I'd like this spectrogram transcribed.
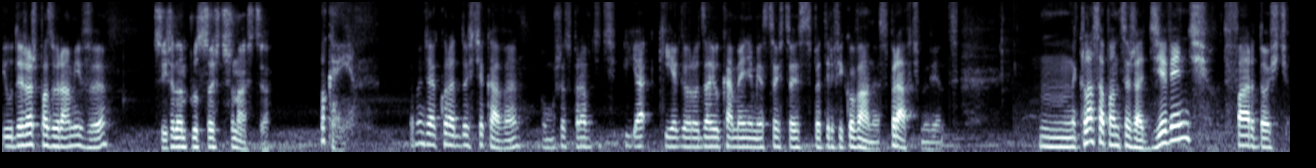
i uderzasz pazurami w... Czyli 7 plus 6, 13. Okej. To będzie akurat dość ciekawe, bo muszę sprawdzić, jakiego rodzaju kamieniem jest coś, co jest spetryfikowane. Sprawdźmy więc. Mm, Klasa pancerza 9, twardość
